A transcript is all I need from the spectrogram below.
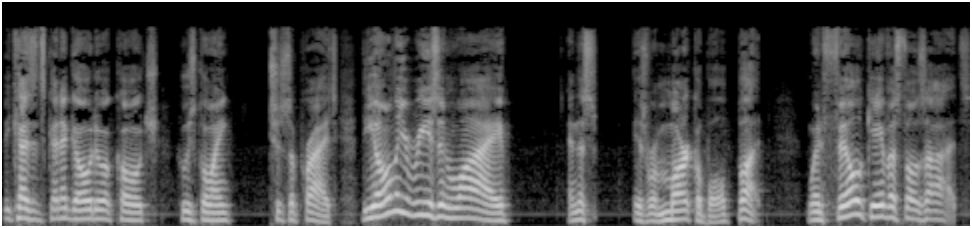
because it's going to go to a coach who's going to surprise. The only reason why, and this is remarkable, but when Phil gave us those odds,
